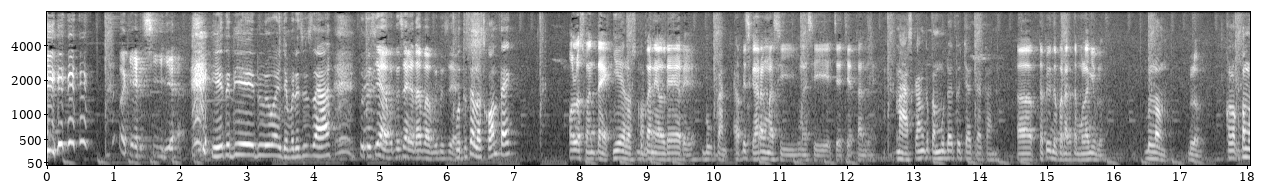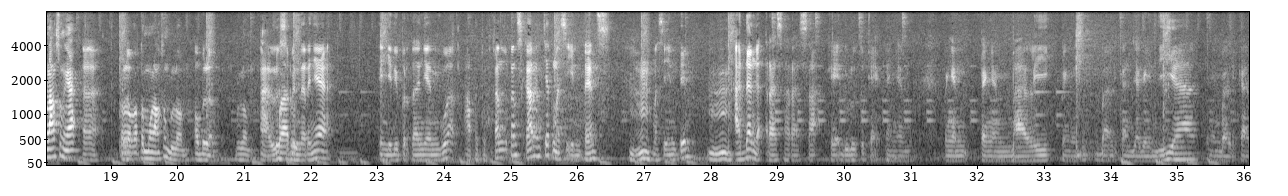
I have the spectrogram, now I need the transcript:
Oke Asia. Ya itu dia dulu mah zamannya susah. Putusnya, putusnya kenapa putusnya? Putusnya lost contact. Oh lost contact. Iya, lost Bukan LDR ya. Bukan. Tapi sekarang masih masih cecetan ya. Nah sekarang ketemu dah tuh cacatan. Eh, tapi udah pernah ketemu lagi belum? Belum. Belum. Kalau ketemu langsung ya. Ah, Kalau ketemu langsung belum. oh belum. Belum. Ah, lu sebenarnya yang jadi pertanyaan gua Apa tuh? kan lu kan sekarang chat masih intens, Hmm. masih intim. Hmm. Ada nggak rasa-rasa kayak dulu tuh kayak pengen pengen pengen balik, pengen balikan jagain dia, pengen balikan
